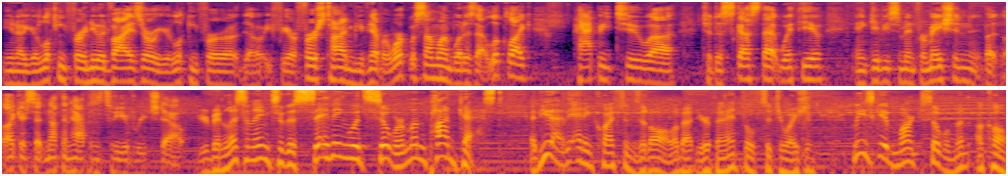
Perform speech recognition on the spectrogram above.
you know you're looking for a new advisor or you're looking for a, if you're a first time you've never worked with someone, what does that look like? happy to uh, to discuss that with you and give you some information. But like I said, nothing happens until you've reached out. You've been listening to the Saving with Silverman podcast. If you have any questions at all about your financial situation, please give Mark Silverman a call.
